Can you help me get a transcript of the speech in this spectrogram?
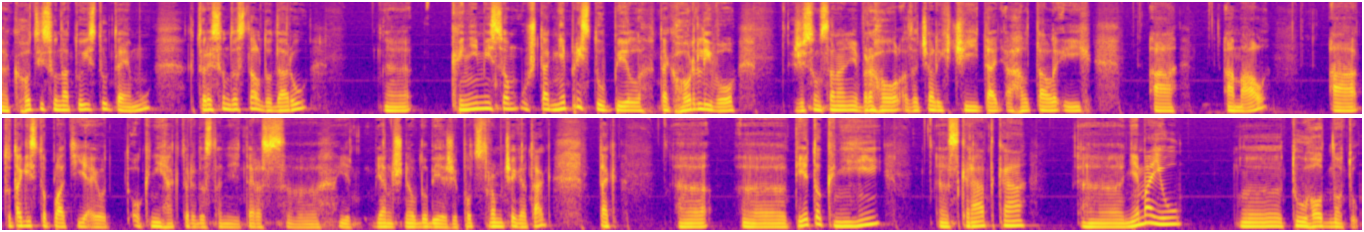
hoci sú na tú istú tému, ktoré som dostal do daru, k nimi som už tak nepristúpil tak horlivo, že som sa na ne vrhol a začal ich čítať a hltal ich a, a mal. A to takisto platí aj o, o knihách, ktoré dostanete teraz, uh, je vianočné obdobie, že pod stromček a tak. Tak uh, uh, tieto knihy uh, skrátka uh, nemajú tú hodnotu.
